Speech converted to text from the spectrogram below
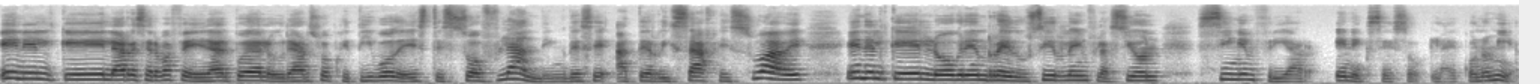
en el que la Reserva Federal pueda lograr su objetivo de este soft landing, de ese aterrizaje suave en el que logren reducir la inflación sin enfriar en exceso la economía.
